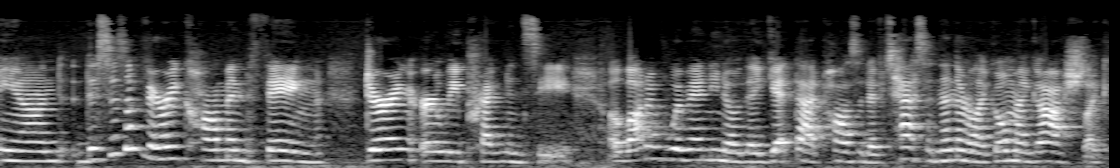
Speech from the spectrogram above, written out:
And this is a very common thing during early pregnancy. A lot of women, you know, they get that positive test and then they're like, oh my gosh, like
